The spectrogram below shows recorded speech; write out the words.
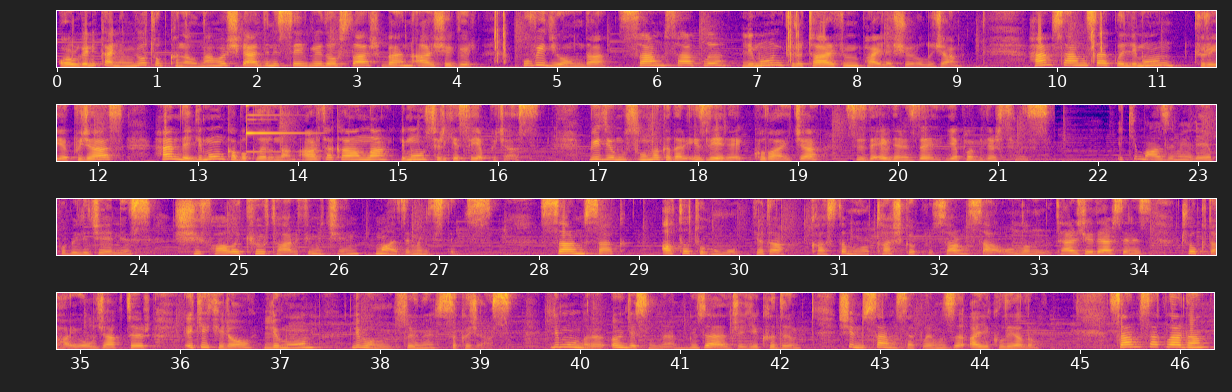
Organik Annem YouTube kanalına hoş geldiniz sevgili dostlar. Ben Ayşegül. Bu videomda sarımsaklı limon kürü tarifimi paylaşıyor olacağım. Hem sarımsaklı limon kürü yapacağız hem de limon kabuklarından arta kalanla limon sirkesi yapacağız. Videomu sonuna kadar izleyerek kolayca siz de evlerinizde yapabilirsiniz. İki malzeme ile yapabileceğiniz şifalı kür tarifim için malzeme listemiz. Sarımsak, ata tohumu ya da Kastamonu Taşköprü sarımsağı olanını tercih ederseniz çok daha iyi olacaktır. 2 kilo limon, limonun suyunu sıkacağız. Limonları öncesinden güzelce yıkadım. Şimdi sarımsaklarımızı ayıklayalım. Sarımsaklardan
